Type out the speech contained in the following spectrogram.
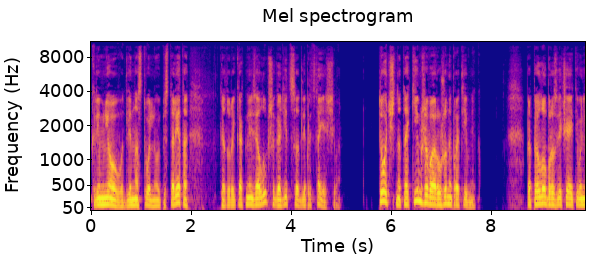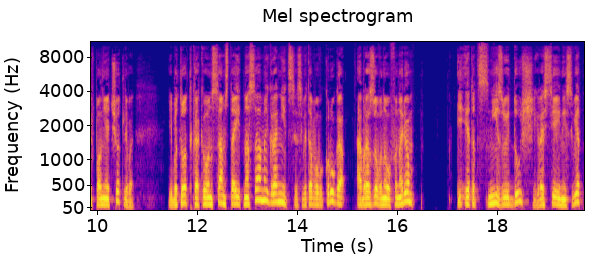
кремневого длинноствольного пистолета, который как нельзя лучше годится для предстоящего. Точно таким же вооруженный противник. Пепелобо различает его не вполне отчетливо, ибо тот, как и он сам, стоит на самой границе светового круга, образованного фонарем, и этот снизу идущий, рассеянный свет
